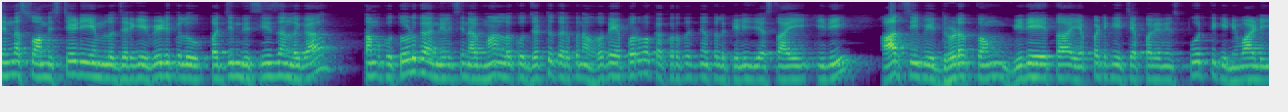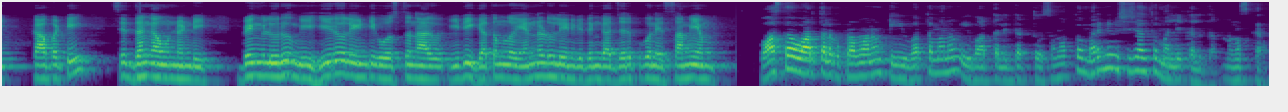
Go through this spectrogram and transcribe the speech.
చిన్నస్వామి స్టేడియంలో జరిగే వేడుకలు పద్దెనిమిది సీజన్లుగా తమకు తోడుగా నిలిచిన అభిమానులకు జట్టు తరపున హృదయపూర్వక కృతజ్ఞతలు తెలియజేస్తాయి. ఇది ఆర్సీబీ దృఢత్వం విధేయత ఎప్పటికీ చెప్పలేని స్ఫూర్తికి నివాళి. కాబట్టి సిద్ధంగా ఉండండి. బెంగళూరు మీ హీరోల ఇంటికి వస్తున్నారు. ఇది గతంలో ఎన్నడూ లేని విధంగా జరుపుకునే సమయం. వాస్తవ వార్తలకు ప్రమాణం టీవీ వర్తమానం ఈ వార్తలు ఇంతటితో సమాప్తం. మరిన్ని విశేషాలతో మళ్ళీ కలుద్దాం. నమస్కారం.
